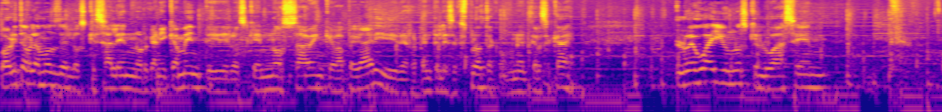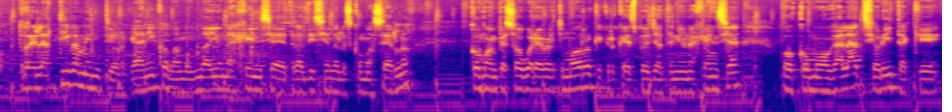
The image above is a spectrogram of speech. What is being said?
ahorita hablamos de los que salen orgánicamente y de los que no saben que va a pegar y de repente les explota como un Edgar se cae. Luego hay unos que lo hacen relativamente orgánico, vamos, no hay una agencia detrás diciéndoles cómo hacerlo, como empezó Wherever Tomorrow, que creo que después ya tenía una agencia, o como Galaxia ahorita, que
